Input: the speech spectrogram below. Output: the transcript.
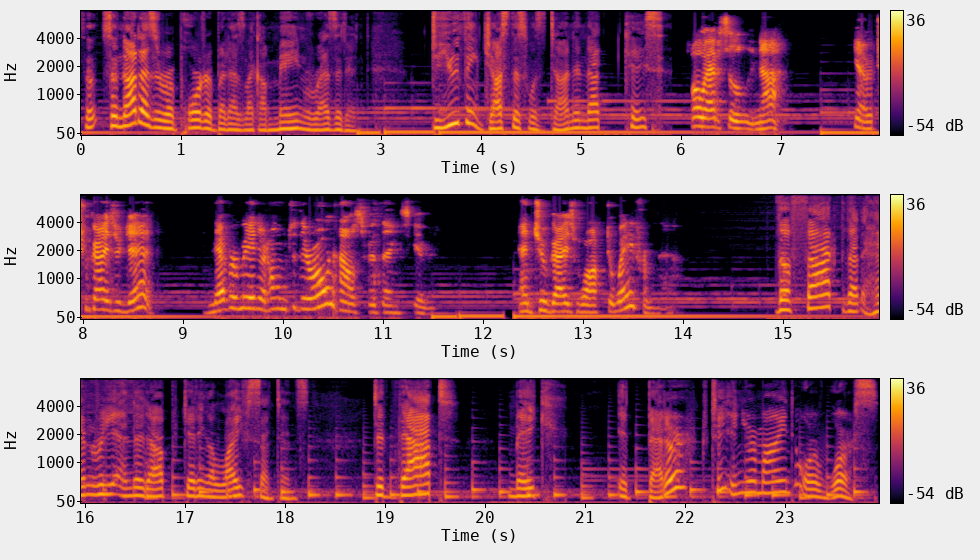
So, so not as a reporter, but as like a Maine resident, do you think justice was done in that case? Oh, absolutely not. You know, two guys are dead. Never made it home to their own house for Thanksgiving. And two guys walked away from that. The fact that Henry ended up getting a life sentence, did that make it better to, in your mind or worse?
